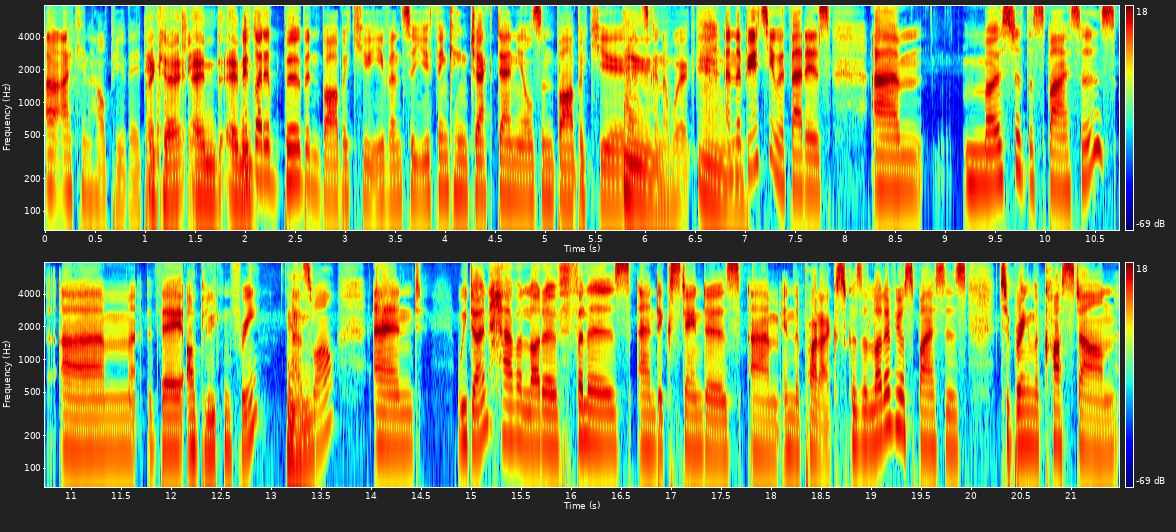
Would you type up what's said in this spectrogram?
Uh, I can help you there. Okay, Definitely. and and We've got a bourbon barbecue, even. So you're thinking Jack Daniels and barbecue, it's Mm, going to work. mm. And the beauty with that is, um, most of the spices um, they are gluten free as Mhm. well, and we don't have a lot of fillers and extenders um, in the products because a lot of your spices to bring the cost down,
